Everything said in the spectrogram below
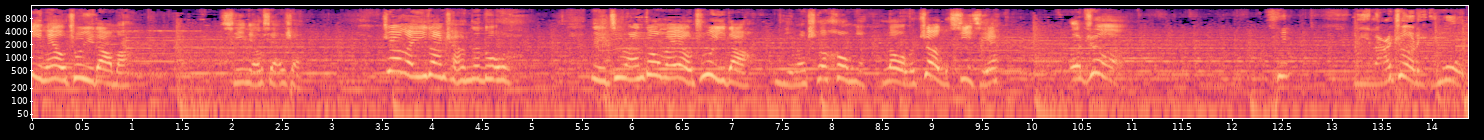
你没有注意到吗，犀牛先生？这么一段长的路。你竟然都没有注意到，你们车后面漏了这个细节。我这，哼，你来这里的目的，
